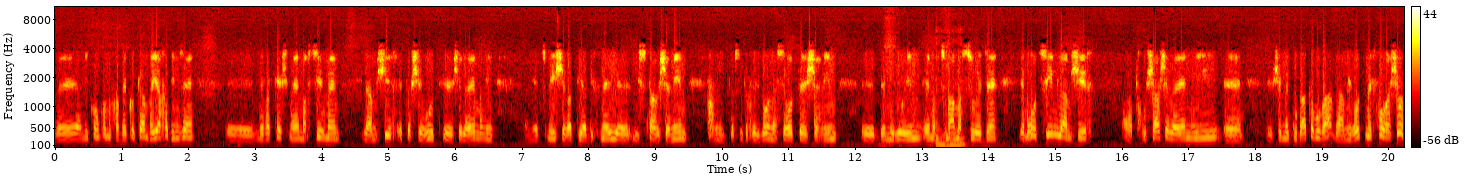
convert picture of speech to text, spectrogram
ואני קודם כל מחבק אותם, ויחד עם זה אה, מבקש מהם, מפציר מהם, להמשיך את השירות אה, שלהם. אני, אני עצמי שירתתי עד לפני מספר שנים, תעשו את החשבון, עשרות שנים במילואים, הם עצמם עשו את זה, הם רוצים להמשיך, התחושה שלהם היא, שמגובה כמובן, באמירות מפורשות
